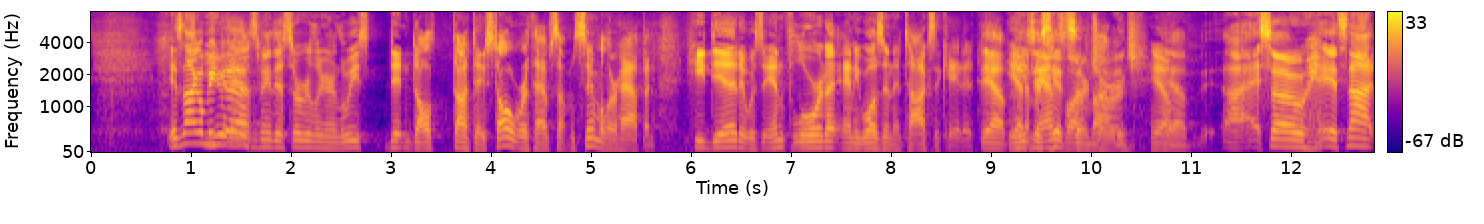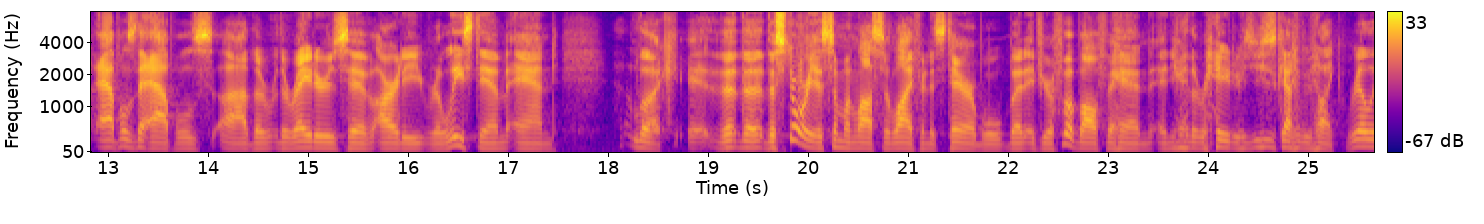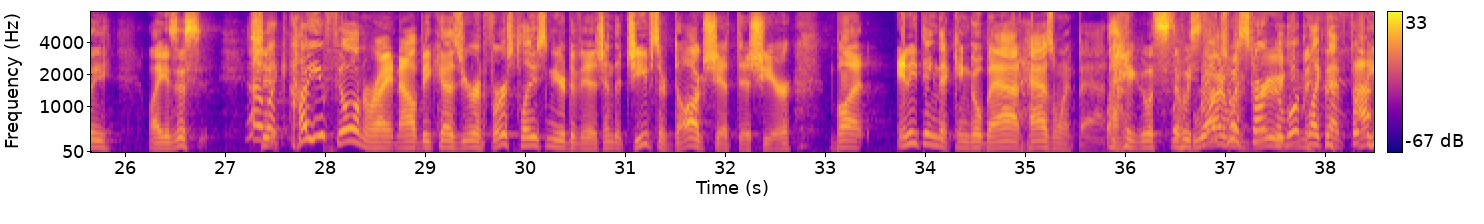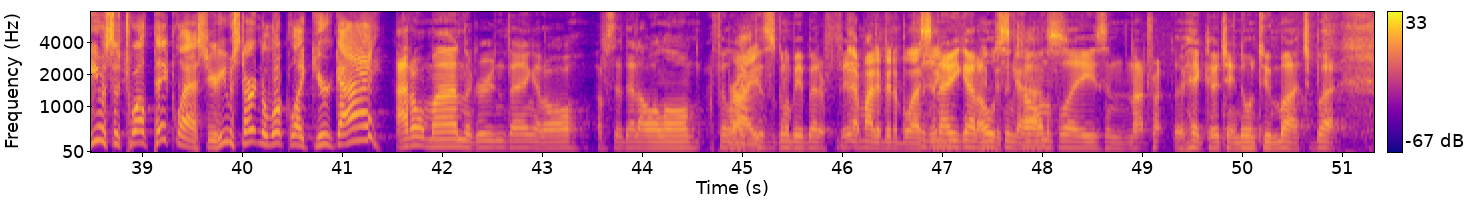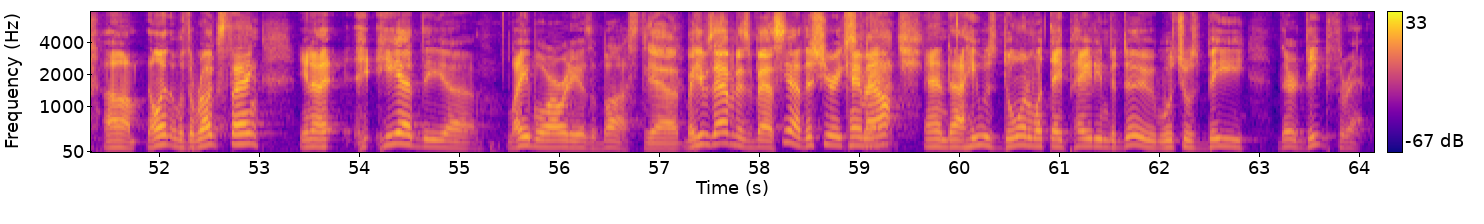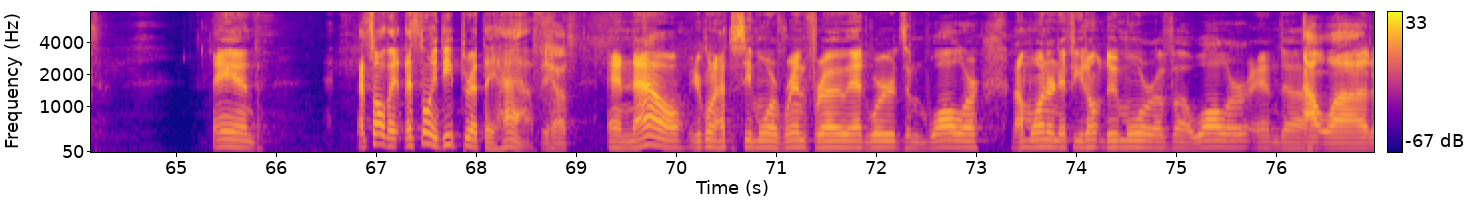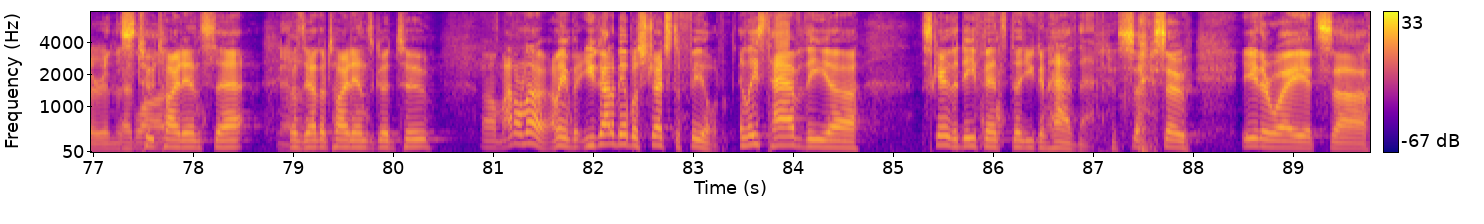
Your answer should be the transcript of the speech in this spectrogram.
it's not going to be good. you good. asked me this earlier, and Luis didn't Donté Stallworth have something similar happen? He did. It was in Florida, and he wasn't intoxicated. Yeah, he had a just hit somebody. charge. Yeah. Uh, so it's not apples to apples. Uh, the the Raiders have already released him, and look, eh, the the the story is someone lost their life, and it's terrible. But if you're a football fan and you're the Raiders, you just got to be like, really, like, is this? Yeah, shit- like, how are you feeling right now? Because you're in first place in your division. The Chiefs are dog shit this year, but anything that can go bad has went bad. like, let's, we Ruggs was starting to look like that. fir- he was the 12th pick last year. He was starting to look like your guy. I don't mind the Gruden thing at all. I've said that all along. I feel Right. like this is going to be a better fit. that might have been a blessing. now you got Olson calling the plays and not try, the head coach ain't doing too much. But um, the only thing with the Ruggs thing, you know, he, he had the uh, label already as a bust. Yeah, but he was having his best. Yeah, this year he came out and uh, he was doing what they paid him to do, which was be their deep threat. And that's all they, that's the only deep threat they have. Yeah. And now you're going to have to see more of Renfrow, Edwards, and Waller. And I'm wondering if you don't do more of uh, Waller and uh, out wide or in the a slot. two tight end set because the other tight end's good too. Um, I don't know. I mean, but you got to be able to stretch the field. At least have the uh, scare the defense that you can have that. So, so either way, it's uh,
